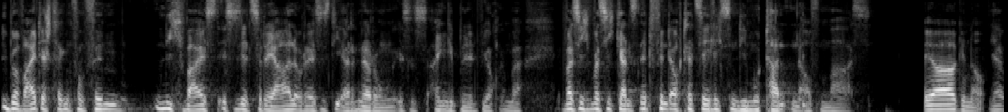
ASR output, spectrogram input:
über weite Strecken vom Film nicht weißt, ist es jetzt real oder ist es die Erinnerung, ist es eingebildet, wie auch immer. Was ich, was ich ganz nett finde, auch tatsächlich sind die Mutanten auf dem Mars. Ja, genau. Ja,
